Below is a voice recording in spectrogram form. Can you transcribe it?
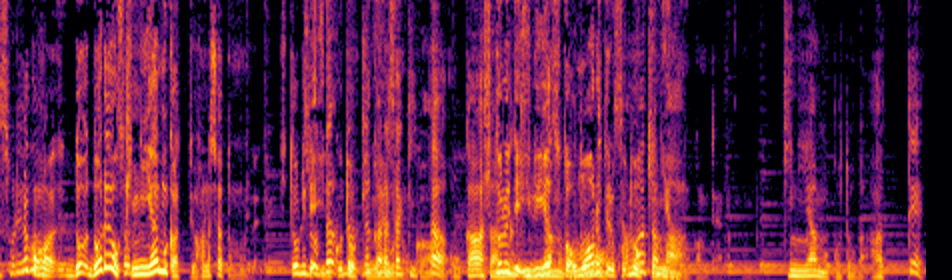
それなんかまあ、ど、どれを気に病むかっていう話だと思うんだよね。一人でいることを気だだに病むのか。からさっき言ったお母さん一人でいるやつと思われてることを気に病むのかみたいな。気に病むことがあって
